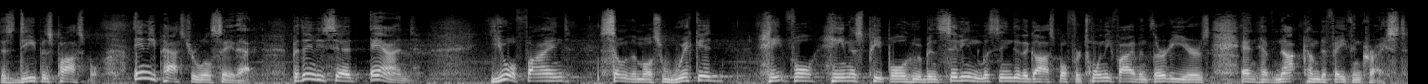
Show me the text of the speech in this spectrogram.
as deep as possible. Any pastor will say that. But then he said, and you will find some of the most wicked, hateful, heinous people who have been sitting listening to the gospel for 25 and 30 years and have not come to faith in Christ.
